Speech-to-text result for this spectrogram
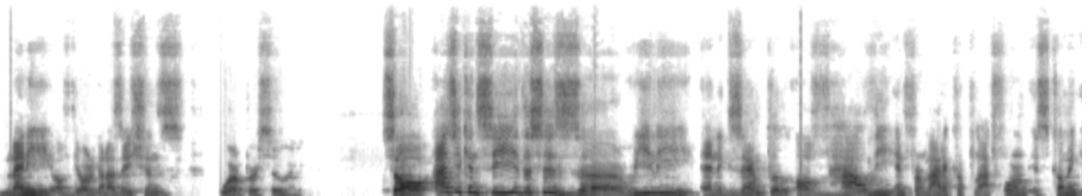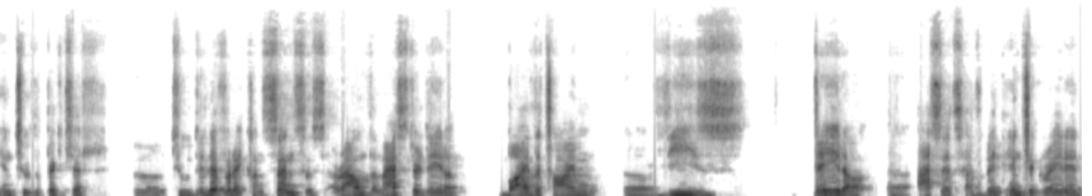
many of the organizations were pursuing. So as you can see, this is uh, really an example of how the Informatica platform is coming into the picture uh, to deliver a consensus around the master data by the time uh, these data uh, assets have been integrated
